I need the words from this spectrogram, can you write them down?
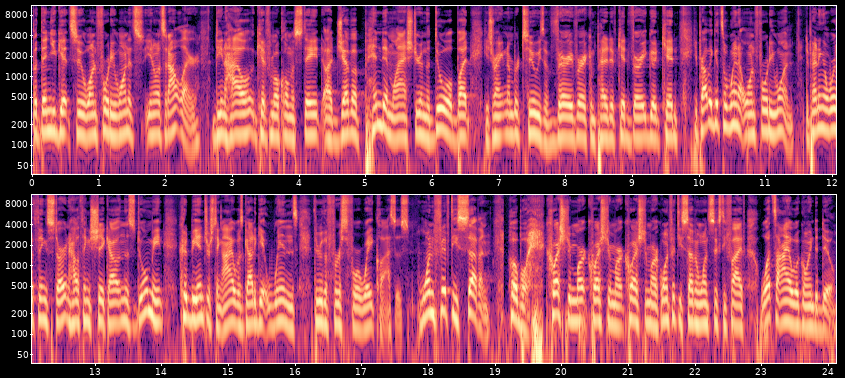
But then you get to 140 141, it's you know it's an outlier. Dean Heil, kid from Oklahoma State, uh, Dziewa pinned him last year in the duel, but he's ranked number two. He's a very very competitive kid, very good kid. He probably gets a win at 141. Depending on where things start and how things shake out in this dual meet, could be interesting. Iowa's got to get wins through the first four weight classes. 157. Oh boy, question mark, question mark, question mark. 157, 165. What's Iowa going to do?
